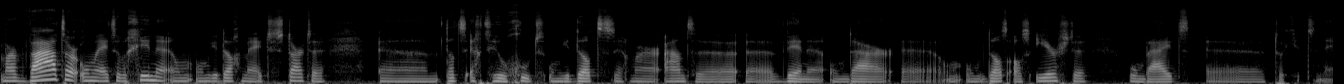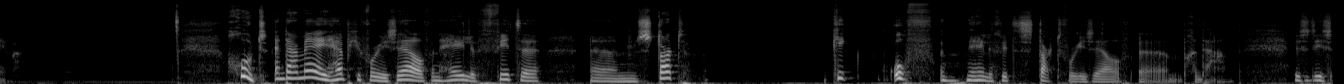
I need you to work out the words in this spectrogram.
maar water om mee te beginnen en om, om je dag mee te starten. Um, dat is echt heel goed om je dat zeg maar aan te uh, wennen. Om, daar, uh, om, om dat als eerste ontbijt uh, tot je te nemen. Goed, en daarmee heb je voor jezelf een hele fitte um, start. Kick of een hele fitte start voor jezelf um, gedaan. Dus het is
